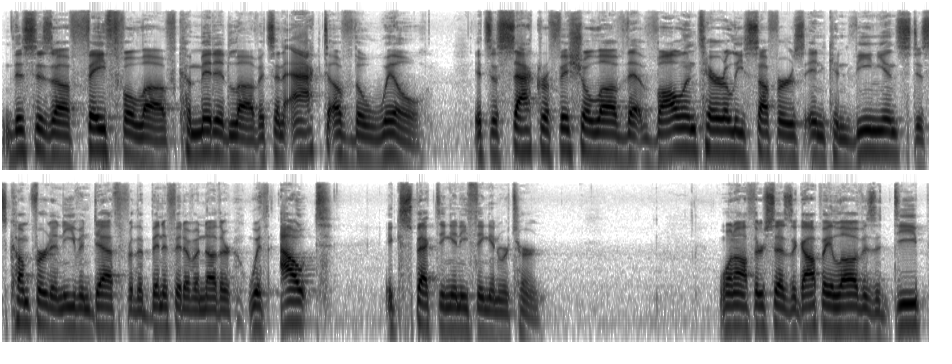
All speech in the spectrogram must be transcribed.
This is a faithful love, committed love. It's an act of the will. It's a sacrificial love that voluntarily suffers inconvenience, discomfort, and even death for the benefit of another without expecting anything in return. One author says agape love is a deep,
